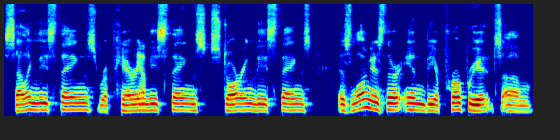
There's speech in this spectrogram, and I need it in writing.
selling these things, repairing yep. these things, storing these things, as long as they're in the appropriate um,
